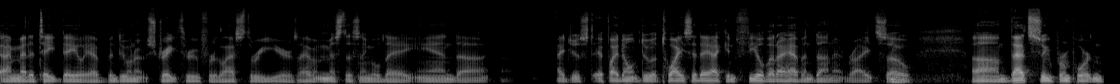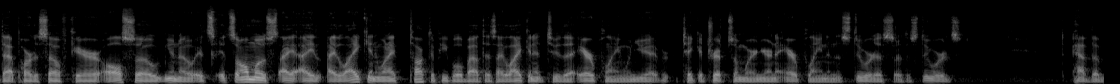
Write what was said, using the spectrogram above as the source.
I meditate daily. I've been doing it straight through for the last three years. I haven't missed a single day. And uh, I just, if I don't do it twice a day, I can feel that I haven't done it, right? So, um, that's super important. That part of self care. Also, you know, it's it's almost I, I I liken when I talk to people about this. I liken it to the airplane when you ever take a trip somewhere and you're in an airplane and the stewardess or the stewards have the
